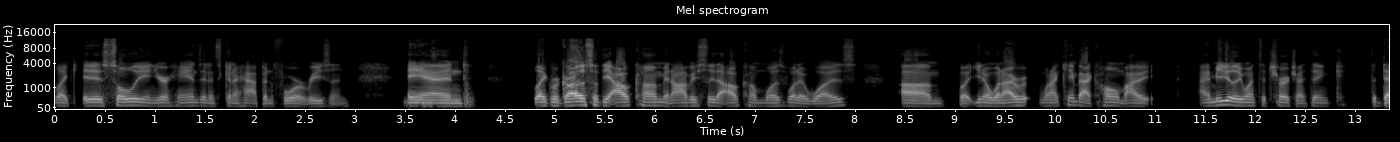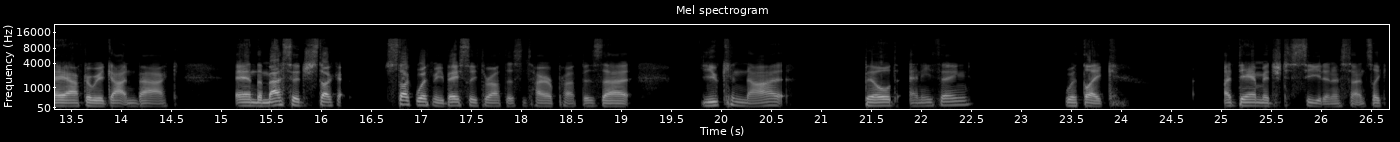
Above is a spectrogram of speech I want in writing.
like it is solely in your hands and it's going to happen for a reason. Mm-hmm. And like regardless of the outcome, and obviously the outcome was what it was. Um, but you know, when I when I came back home, I I immediately went to church, I think the day after we had gotten back and the message stuck stuck with me basically throughout this entire prep is that you cannot build anything with like a damaged seed in a sense. Like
